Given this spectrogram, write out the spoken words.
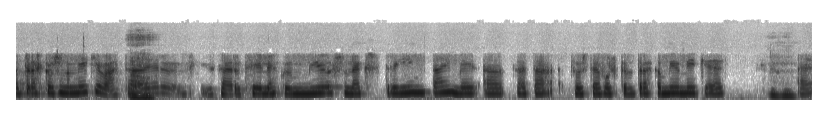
að drekka svona mikið vatn, það eru, það eru til einhver mjög svona ekstrím dæmi að þetta, þú veist, að fólk er að drekka mjög mikið en,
